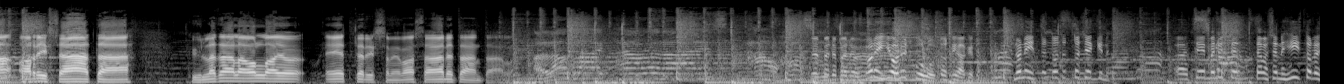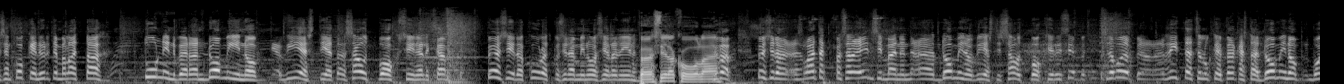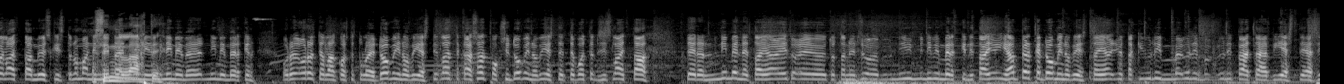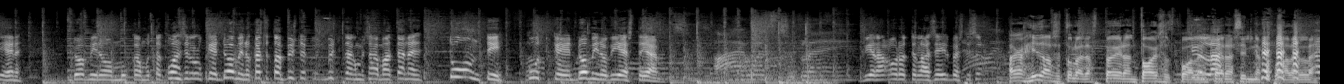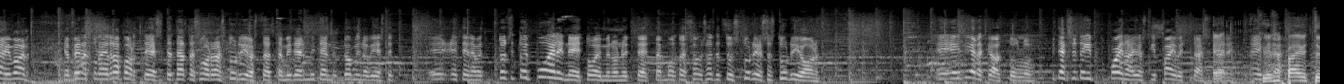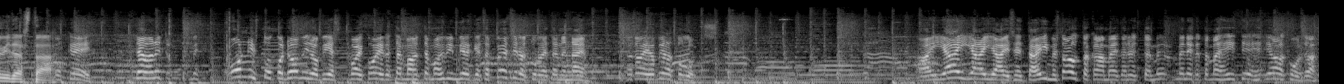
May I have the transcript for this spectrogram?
Täällä Ari säätää. Kyllä täällä ollaan jo eetterissä, me vaan säädetään täällä. No niin, joo, nyt kuuluu tosiaankin. No niin, to, to, tosiaankin teemme nyt tämmöisen historiallisen kokeen. Yritämme laittaa tunnin verran domino-viestiä Southboxiin. Eli Pösilä, kuuletko sinä minua siellä? Niin... Pösilä kuulee. Hyvä. Pösilä, laitatpa ensimmäinen äh, domino-viesti Southboxiin. Eli se, se voi, riittää, että se lukee pelkästään domino. Voi laittaa myöskin sitten oman nimi, nimi, nimi, nimimerkin. Odotellaan, koska tulee domino-viesti. Laittakaa Southboxin domino-viesti, että voitte siis laittaa teidän nimenne tai ei, ei, tota, niin, nimimerkkini tai ihan pelkkä domino-viesti tai jotakin yli, yli, ylipäätään viestejä siihen Dominoon mukaan, mutta kunhan siellä lukee Domino, katsotaan pysty, pystytäänkö me saamaan tänne tunti putkeen Domino-viestejä. Vielä odotellaan se ilmeisesti... Aika hitaasti se tulee tästä pöydän toiselta puolelta perä sinne puolelle. Aivan. Ja meillä tulee raportteja sitten täältä suoraan studiosta, että miten, miten dominoviestit e- etenevät. Tosi toi puhelin ei toiminut nyt, että me oltaisiin soitettu studiosta studioon. Ei, ei vieläkään ole tullut. Pitääkö jotenkin painaa joskin päivittää sitä? Ei, niin, ei kyllä se päivittyy itsestään. Okei. Okay. Täällä on nyt, onnistuuko dominoviestit vai eikö? Tämä on, tämä on hyvin mielenkiintoista. Pösilö tulee tänne näin. Kato, ei ole vielä tullut. Ai ai ai ai sentään. Ihmiset auttakaa meitä nyt. Meneekö tämä heti, heti alkuunsa?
